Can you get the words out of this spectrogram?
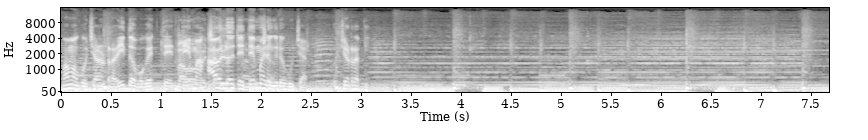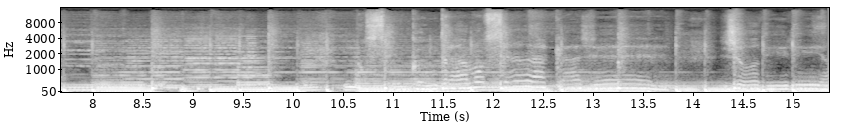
vamos a escuchar un ratito porque este Vamos tema, escuchar, hablo de este tema y lo quiero escuchar. Escuché un ratito. Nos encontramos en la calle, yo diría.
